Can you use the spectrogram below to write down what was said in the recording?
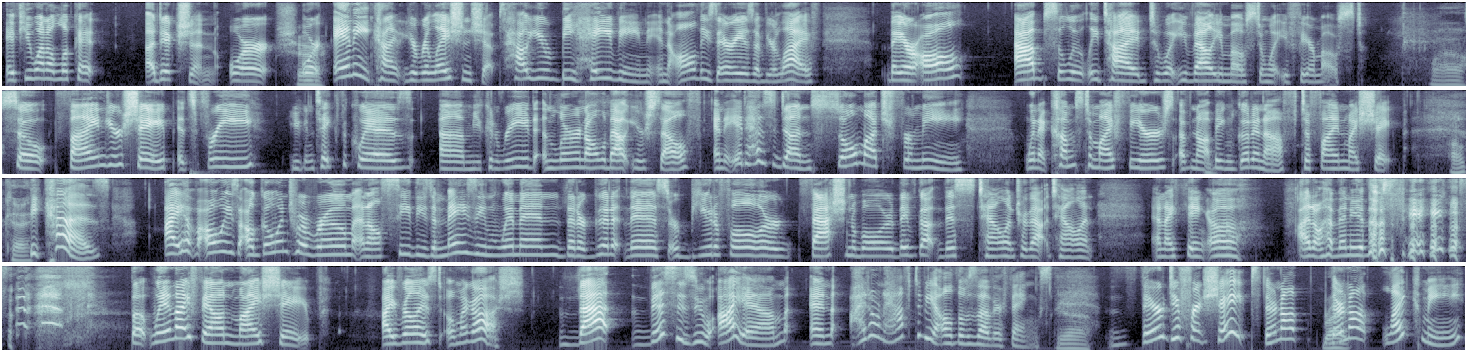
If you want to look at addiction or Sure. or any kind your relationships, how you're behaving in all these areas of your life, they are all absolutely tied to what you value most and what you fear most. Wow. So find your shape. It's free. You can take the quiz. Um, you can read and learn all about yourself. And it has done so much for me when it comes to my fears of not being good enough to find my shape. Okay. Because I have always, I'll go into a room and I'll see these amazing women that are good at this or beautiful or fashionable or they've got this talent or that talent. And I think, oh, I don't have any of those things. But when I found my shape, I realized, oh my gosh, that this is who I am. And I don't have to be all those other things yeah. they're different shapes. They're not they're not like me.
